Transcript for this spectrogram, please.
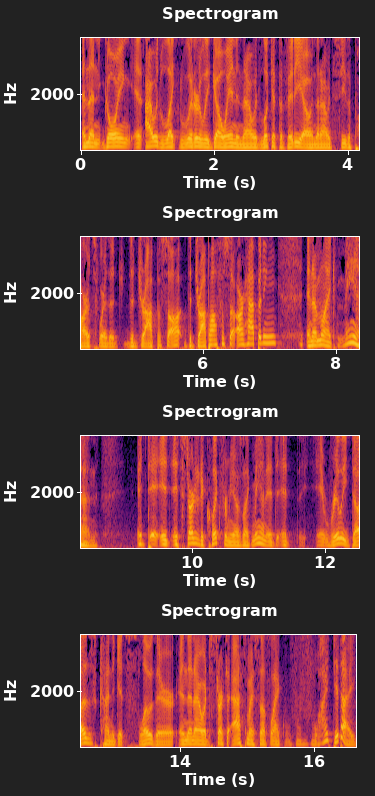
And then going and I would like literally go in and I would look at the video and then I would see the parts where the the drop the drop offs are happening and I'm like, "Man, it, it it started to click for me. I was like, man, it it it really does kind of get slow there. And then I would start to ask myself, like, why did I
